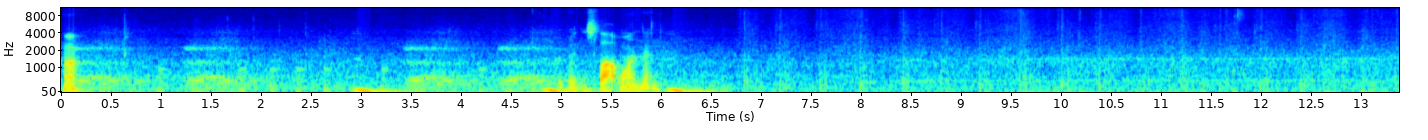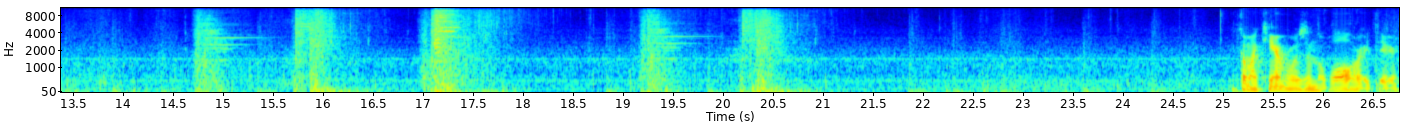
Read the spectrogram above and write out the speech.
Huh. It in slot one then. Look how my camera was in the wall right there.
